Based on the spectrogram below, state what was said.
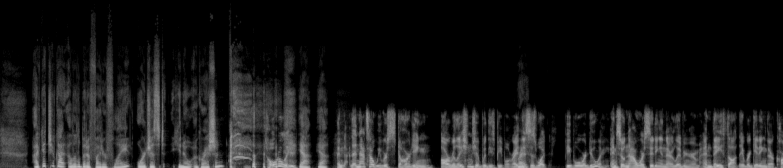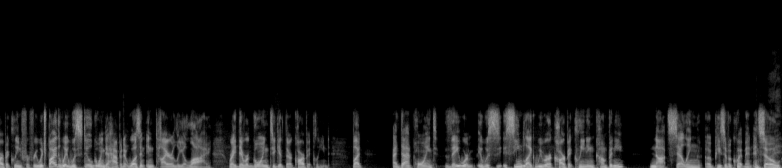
I bet you've got a little bit of fight or flight, or just you know aggression. totally. yeah, yeah, And and that's how we were starting our relationship with these people, right? Right. This is what people were doing. And so now we're sitting in their living room and they thought they were getting their carpet cleaned for free, which by the way was still going to happen. It wasn't entirely a lie, right? They were going to get their carpet cleaned. But at that point, they were it was it seemed like we were a carpet cleaning company, not selling a piece of equipment. And so Right.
